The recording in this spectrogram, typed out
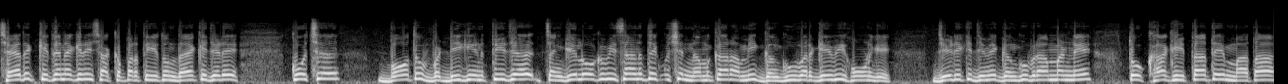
ਸ਼ਾਇਦ ਕਿਤੇ ਨਾ ਕਿਤੇ ਸ਼ੱਕ ਪ੍ਰਤੀਤ ਹੁੰਦਾ ਹੈ ਕਿ ਜਿਹੜੇ ਕੁਝ ਬਹੁਤ ਵੱਡੀ ਗਿਣਤੀ 'ਚ ਚੰਗੇ ਲੋਕ ਵੀ ਸਨ ਤੇ ਕੁਝ ਨਮਕ ਹਰਾਮੀ ਗੰਗੂ ਵਰਗੇ ਵੀ ਹੋਣਗੇ, ਜਿਹੜੇ ਕਿ ਜਿਵੇਂ ਗੰਗੂ ਬ੍ਰਾਹਮਣ ਨੇ ਧੋਖਾ ਕੀਤਾ ਤੇ ਮਾਤਾ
